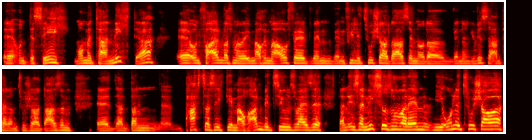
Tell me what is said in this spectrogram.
äh, und das sehe ich momentan nicht. Ja, und vor allem, was mir bei ihm auch immer auffällt, wenn, wenn viele Zuschauer da sind oder wenn ein gewisser Anteil an Zuschauern da sind, äh, dann, dann äh, passt er sich dem auch an, beziehungsweise dann ist er nicht so souverän wie ohne Zuschauer.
